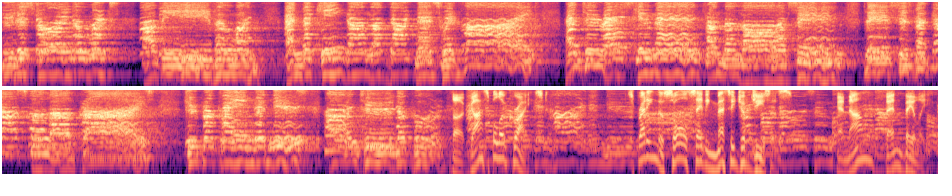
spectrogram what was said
to destroy the works of the evil one and the kingdom of darkness with light and to rescue men from the law of sin. This is the gospel of Christ to proclaim good news unto the poor. The Gospel of Christ, spreading the soul saving message of Jesus. And now, Ben Bailey.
